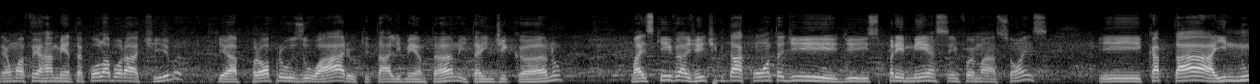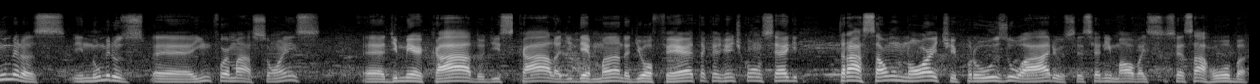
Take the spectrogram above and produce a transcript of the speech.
É uma ferramenta colaborativa que é o próprio usuário que está alimentando e está indicando, mas que a gente dá conta de, de espremer essas informações e captar inúmeras, inúmeras é, informações é, de mercado, de escala, de demanda, de oferta que a gente consegue traçar um norte para o usuário, se esse animal, vai, se essa arroba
